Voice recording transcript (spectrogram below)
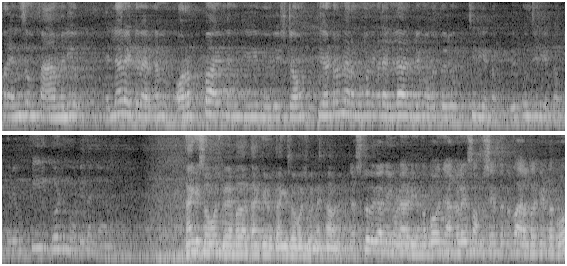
ഫ്രണ്ട്സും ഫാമിലിയും എല്ലാവരായിട്ട് വരണം. ഉറപ്പായും നിങ്ങൾക്ക് ഈ മൂവി ഇഷ്ടമാവും തിയേറ്ററിൽ നിന്ന് ഇറങ്ങുമ്പോൾ നിങ്ങളുടെ എല്ലാവരുടെയും മുഖത്തൊരു ചിരി ഉണ്ടാവും. ഒരു പുഞ്ചിരി ഉണ്ടാവും. ഒരു ഫീൽ ഗുഡ് മൂവി തന്നെയാണ്. താങ്ക് യു സോ മച്ച് പ്രേമദ thank you thank you so much just ഒരു കാര്യം കൂടെ ആഡ് ചെയ്യുന്നു. അപ്പോൾ ഞങ്ങൾ ഈ സംശയത്തിന്റെ ട്രയലറൊക്കെ ഇട്ടപ്പോൾ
